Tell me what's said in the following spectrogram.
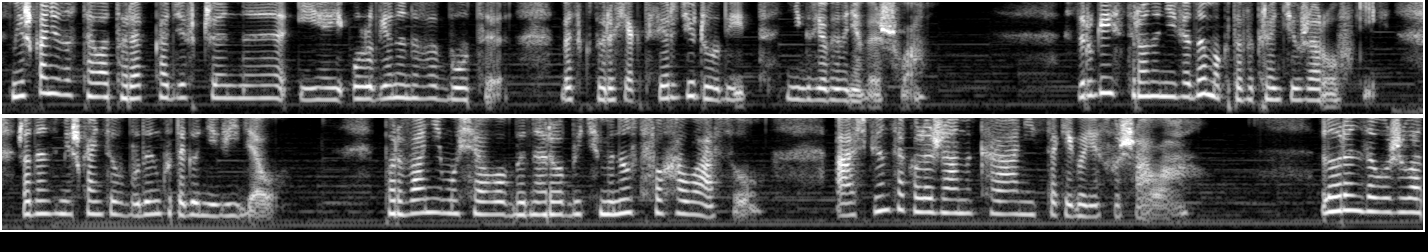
W mieszkaniu została torebka dziewczyny i jej ulubione nowe buty, bez których, jak twierdzi Judith, nigdzie by nie wyszła. Z drugiej strony nie wiadomo, kto wykręcił żarówki. Żaden z mieszkańców budynku tego nie widział. Porwanie musiałoby narobić mnóstwo hałasu, a śpiąca koleżanka nic takiego nie słyszała. Loren założyła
